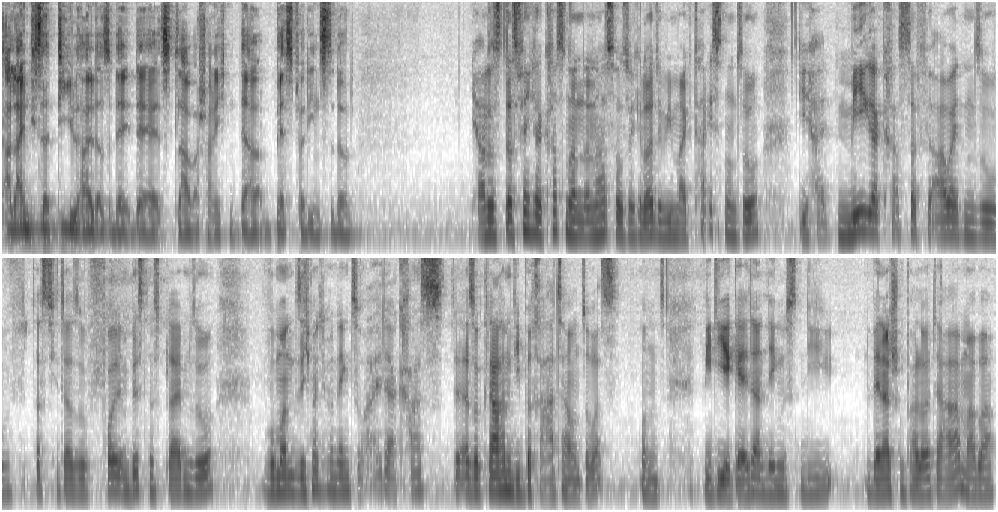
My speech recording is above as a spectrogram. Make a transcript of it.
allein dieser Deal halt, also der, der ist klar wahrscheinlich der Bestverdienste dort. Ja, das, das finde ich ja krass. Und dann, dann, hast du auch solche Leute wie Mike Tyson und so, die halt mega krass dafür arbeiten, so, dass die da so voll im Business bleiben, so, wo man sich manchmal denkt, so, Alter, krass. Also klar haben die Berater und sowas. Und wie die ihr Geld anlegen müssen, die werden ja schon ein paar Leute haben, aber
